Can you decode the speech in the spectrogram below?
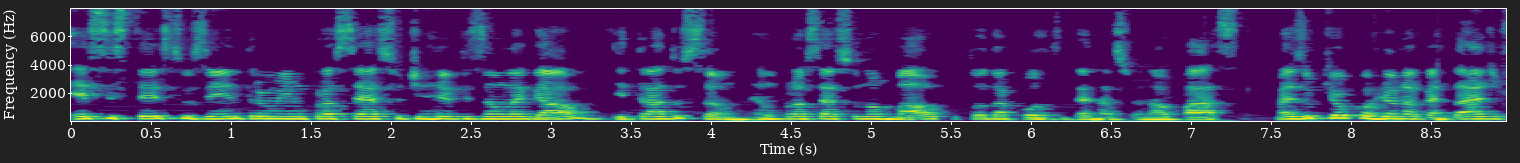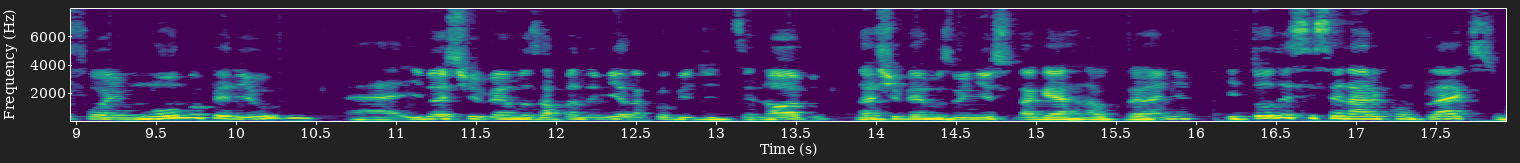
esses textos entram em um processo de revisão legal e tradução. É um processo normal que todo acordo internacional passa. Mas o que ocorreu, na verdade, foi um longo período, é, e nós tivemos a pandemia da Covid-19, nós tivemos o início da guerra na Ucrânia, e todo esse cenário complexo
